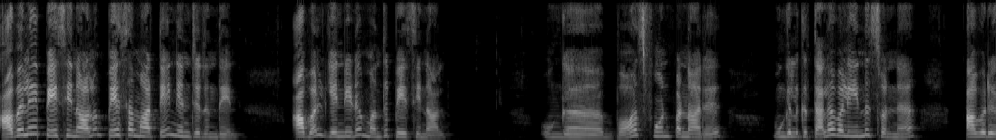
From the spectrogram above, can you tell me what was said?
அவளே பேசினாலும் பேச மாட்டேன் என்றிருந்தேன். அவள் என்னிடம் வந்து பேசினாள். உங்க பாஸ் ஃபோன் பண்ணாரு. உங்களுக்கு தலைவலின்னு சொன்ன அவரு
